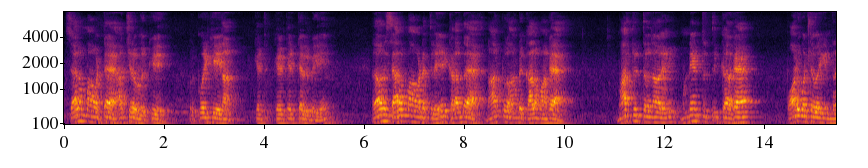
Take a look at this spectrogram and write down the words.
சேலம் மாவட்ட ஆட்சியர்களுக்கு ஒரு கோரிக்கையை நான் கேட்டு கே- கேட்க விரும்புகிறேன். அதாவது சேலம் மாவட்டத்திலேயே கடந்த நாற்பது ஆண்டு காலமாக மாற்றுத்திறனாளிகளின் முன்னேற்றத்திற்காக பாடுபட்டு வருகின்ற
